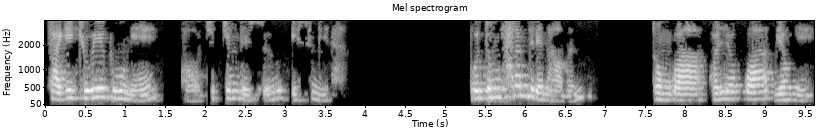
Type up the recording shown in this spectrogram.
자기 교회 부흥에 더 집중될 수 있습니다. 보통 사람들의 마음은 돈과 권력과 명예,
